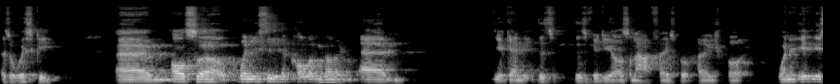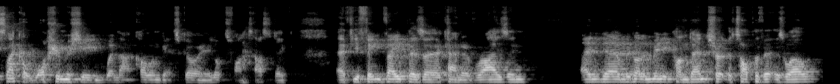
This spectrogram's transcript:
as a whiskey. Um, also, when you see the column going, um, again, there's there's videos on our Facebook page, but when it, it's like a washing machine when that column gets going, it looks fantastic. If you think vapors are kind of rising, and uh, we've got a mini condenser at the top of it as well,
